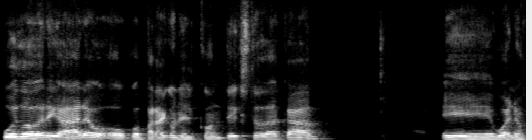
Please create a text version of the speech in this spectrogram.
puedo agregar o, comparar con el contexto de acá, eh, bueno,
